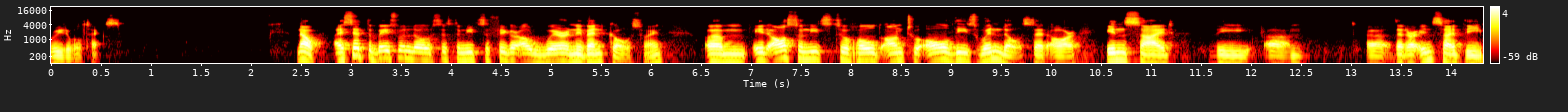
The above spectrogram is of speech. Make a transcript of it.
readable text. Now, I said the base window system needs to figure out where an event goes, right? Um, it also needs to hold on to all these windows that are inside the um, uh, that are inside the,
